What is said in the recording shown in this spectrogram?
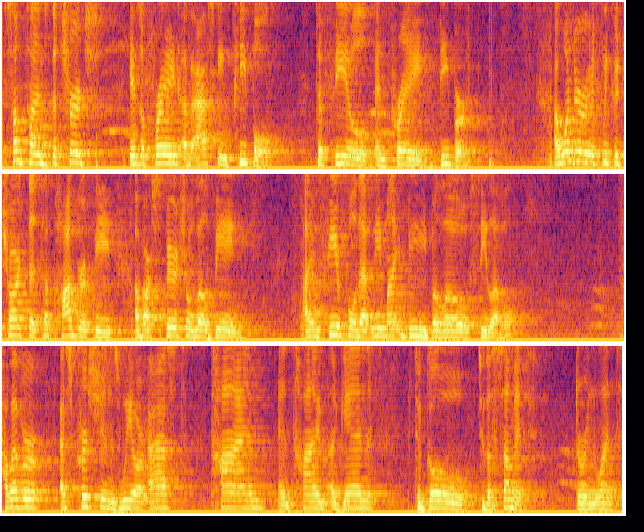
sometimes the church is afraid of asking people to feel and pray deeper. I wonder if we could chart the topography of our spiritual well being. I am fearful that we might be below sea level. However, as Christians, we are asked time and time again to go to the summit during Lent.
